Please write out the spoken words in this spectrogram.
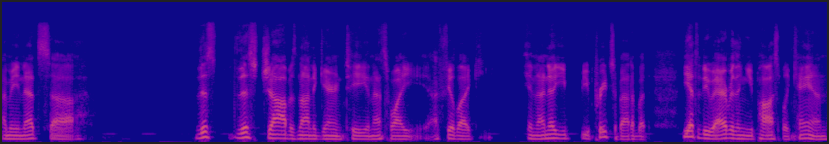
I mean that's uh this this job is not a guarantee and that's why i feel like and i know you you preach about it but you have to do everything you possibly can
